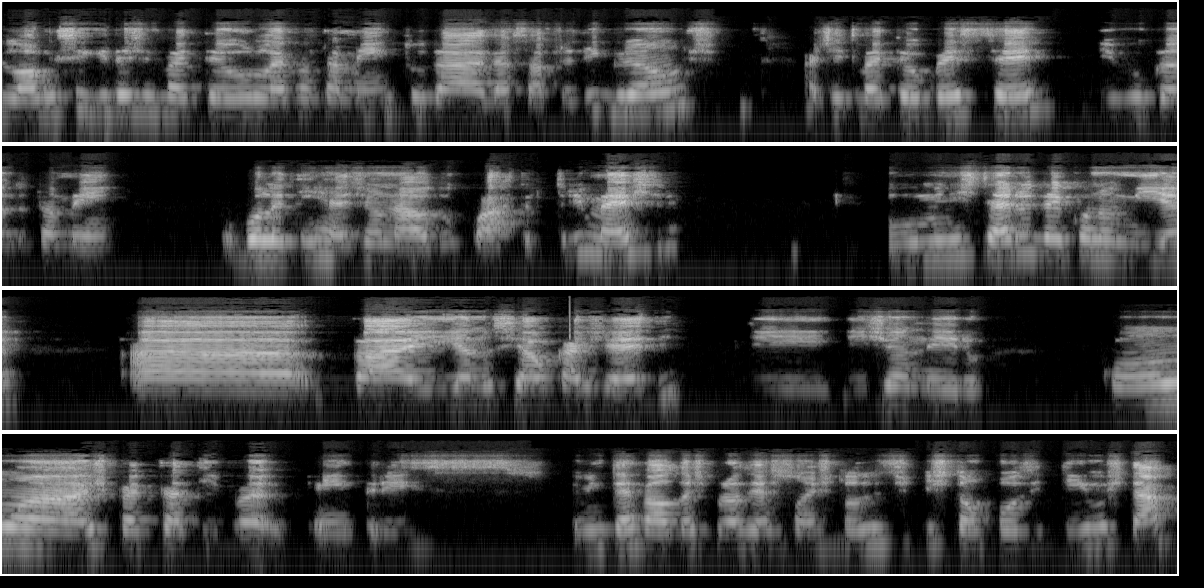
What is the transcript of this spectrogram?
logo em seguida, a gente vai ter o levantamento da, da safra de grãos, a gente vai ter o BC divulgando também o boletim regional do quarto trimestre. O Ministério da Economia ah, vai anunciar o CAGED de, de janeiro com a expectativa entre o intervalo das projeções, todos estão positivos, tá?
